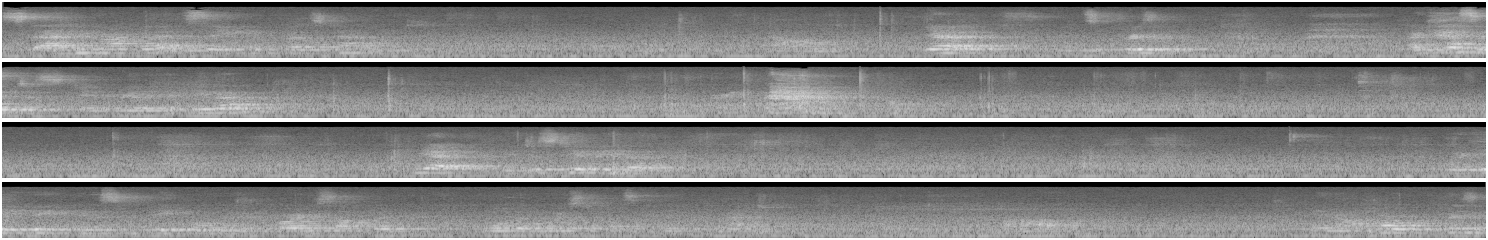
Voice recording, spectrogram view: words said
standing right there, seeing it firsthand. Um, yeah, it's, it's a prison. I guess it just, it really hit me then. We're keeping innocent people who've already suffered more than most of us can even imagine. Um, in a horrible prison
